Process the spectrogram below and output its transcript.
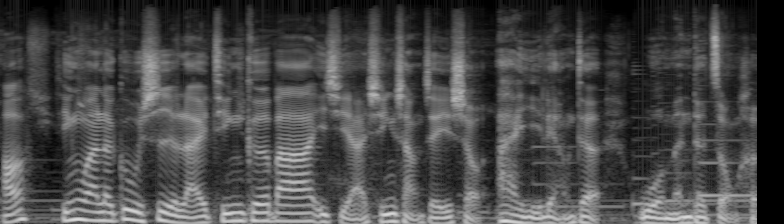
好，听完了故事，来听歌吧，一起来欣赏这一首艾怡良的《我们的总和》。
